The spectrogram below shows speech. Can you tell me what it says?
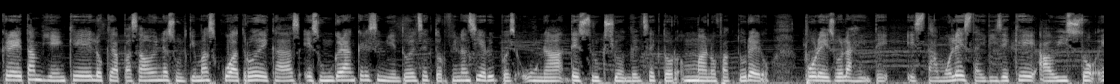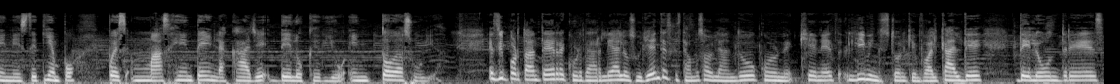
Cree también que lo que ha pasado en las últimas cuatro décadas es un gran crecimiento del sector financiero y pues una destrucción del sector manufacturero. Por eso la gente está molesta y dice que ha visto en este tiempo pues más gente en la calle de lo que vio en toda su vida. Es importante recordarle a los oyentes que estamos hablando con Kenneth Livingston, quien fue alcalde de Londres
